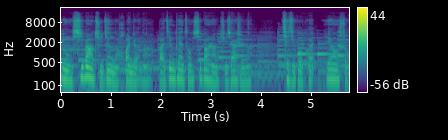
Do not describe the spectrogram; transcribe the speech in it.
用锡棒取镜的患者呢，把镜片从锡棒上取下时呢，切忌过快，要用手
